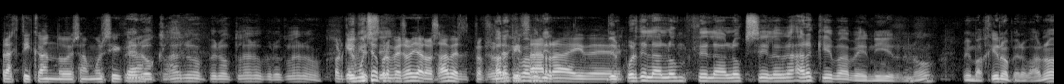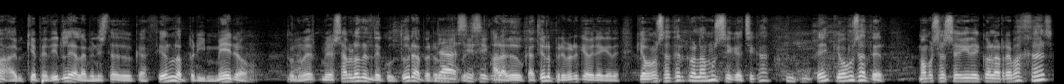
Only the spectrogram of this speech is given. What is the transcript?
practicando esa música? Pero claro, pero claro, pero claro. Porque hay mucho profesor, ya lo sabes, profesor de pizarra y de... Después de la LONCE, la LOCSE, la... ¿ahora qué va a venir, no? Me imagino, pero bueno, hay que pedirle a la ministra de Educación lo primero. Tú no me has hablado del de cultura, pero ya, sí, sí, a la de educación lo primero que habría que... ¿Qué vamos a hacer con la música, chica? ¿Eh? ¿Qué vamos a hacer? Vamos a seguir con las rebajas,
